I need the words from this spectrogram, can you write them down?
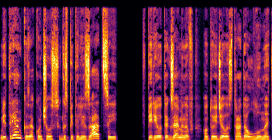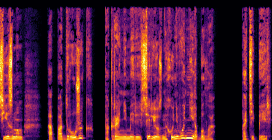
Ветрянка закончилась госпитализацией, в период экзаменов он то и дело страдал лунатизмом, а подружек, по крайней мере, серьезных у него не было. А теперь,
